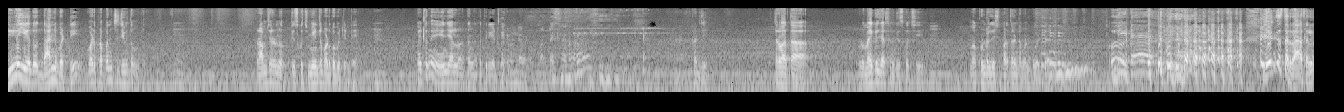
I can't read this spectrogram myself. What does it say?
ఇల్లు ఏదో దాన్ని బట్టి వాడి ప్రపంచ జీవితం ఉంటుంది. రామ్ చరణ్ తీసుకొచ్చి మీ ఇంట్లో పడుకోబెట్టింటే ఎట్లుంది? ఏం చేయాలో అర్థం కాక తిరిగి. కట్ చేయి. తర్వాత ఇప్పుడు మైకేల్ జాక్సన్ తీసుకొచ్చి మా కుండలు చేసి పడతలంట పండుకోబెట్టాడు ఏం చేస్తారు రా అసలు?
